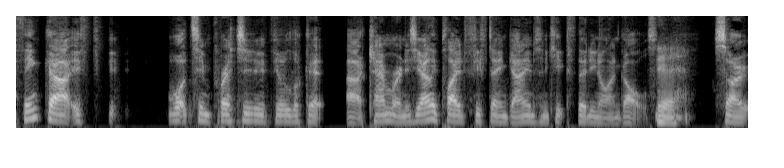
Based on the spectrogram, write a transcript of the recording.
Think uh, if what's impressive if you look at uh, Cameron is he only played 15 games and kicked 39 goals. Yeah. So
